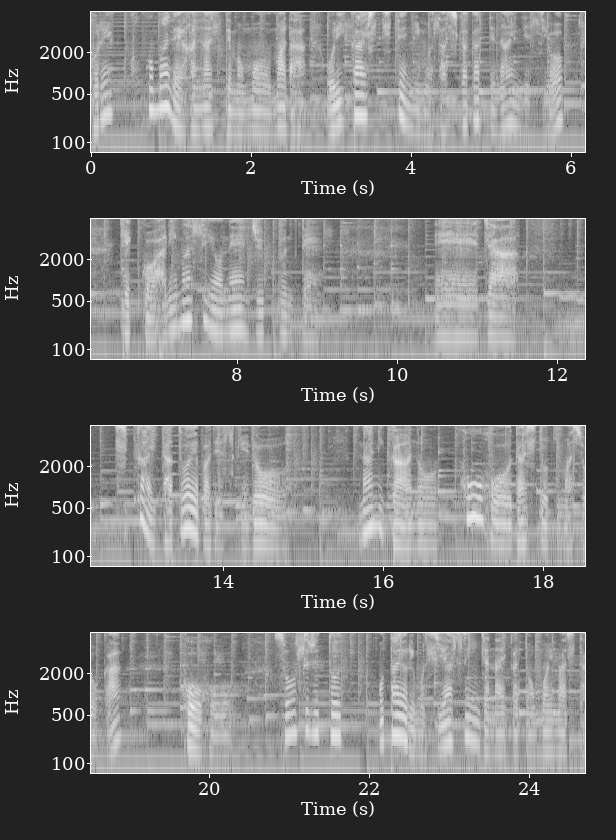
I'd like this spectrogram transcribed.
これここまで話してももうまだ折り返し地点にも差し掛かってないんですよ。結構ありますよね10分って。えー、じゃあ次回例えばですけど何かあの候補を出しておきましょうか。候補をそうするとお便りもしやすいんじゃないかと思いました。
